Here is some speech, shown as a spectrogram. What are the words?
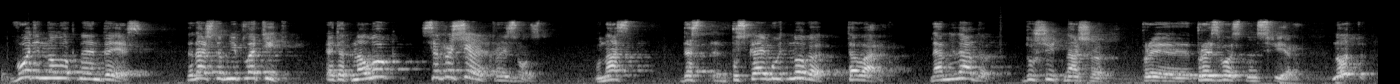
Вводим налог на НДС. Тогда, чтобы не платить этот налог, сокращают производство. У нас, пускай будет много товаров, нам не надо душить нашу производственную сферу. Ну, вот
